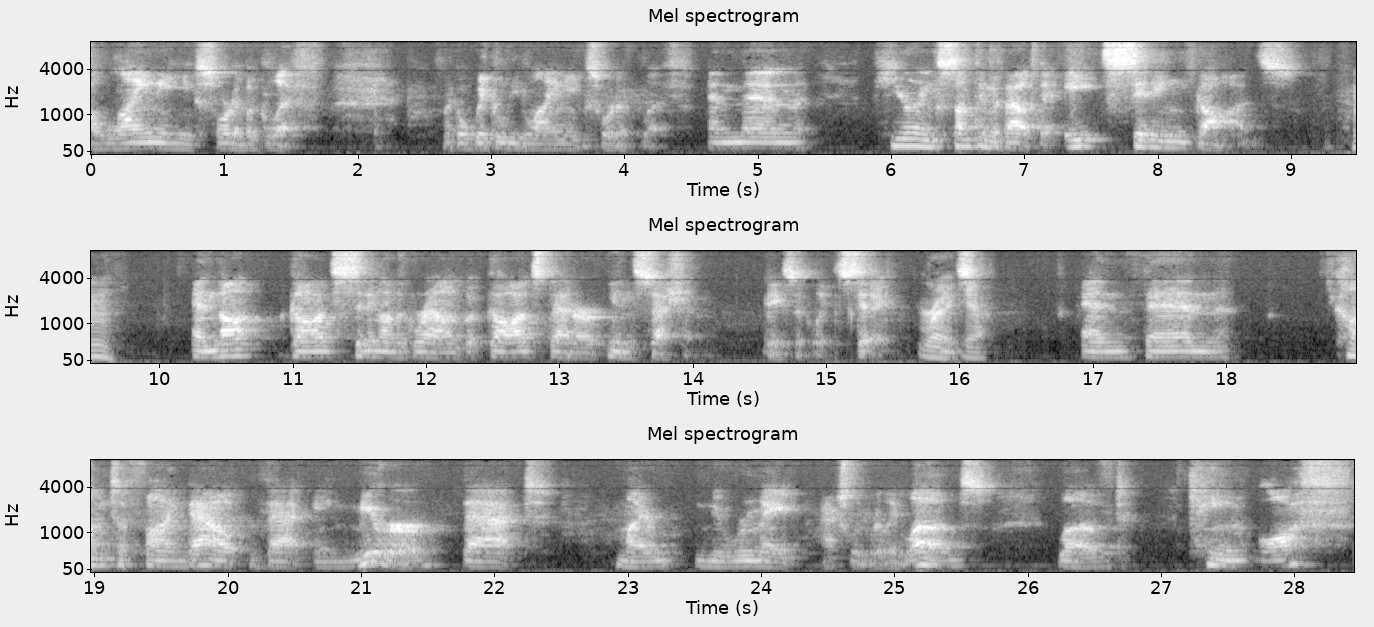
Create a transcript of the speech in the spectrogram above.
a liney sort of a glyph like a wiggly liney sort of glyph. And then hearing something about the eight sitting gods. Hmm. And not gods sitting on the ground, but gods that are in session, basically, sitting. Right. Yeah. And then come to find out that a mirror that my new roommate actually really loves, loved, came off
